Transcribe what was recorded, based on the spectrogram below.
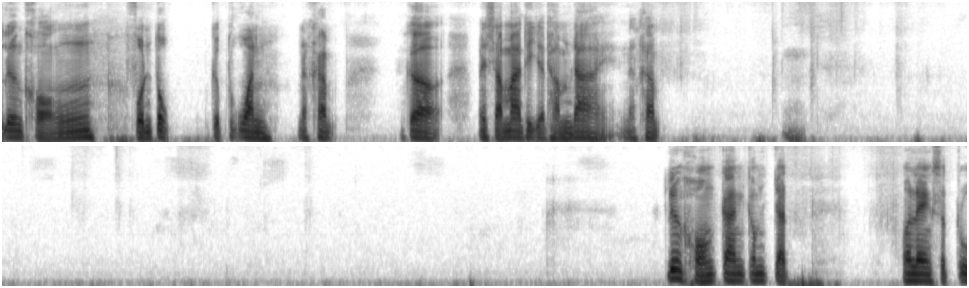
เรื่องของฝนตกเกือบทุกวันนะครับ ก็ไม่สามารถที่จะทำได้นะครับเรื่องของการกำจัดแมลงศัตรู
